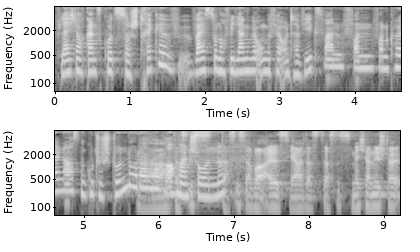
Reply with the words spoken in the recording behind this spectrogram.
Vielleicht noch ganz kurz zur Strecke. Weißt du noch, wie lange wir ungefähr unterwegs waren von, von Köln aus? Eine gute Stunde oder ja, so braucht man ist, schon, ne? Das ist aber alles, ja, das, das ist mechanisch. Da,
